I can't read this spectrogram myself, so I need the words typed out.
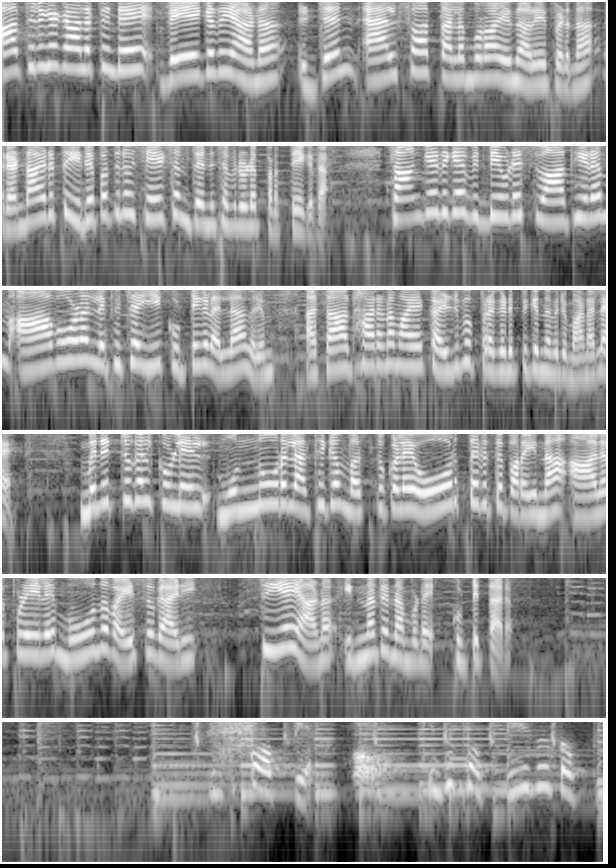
ആധുനിക കാലത്തിന്റെ വേഗതയാണ് ജെൻ ആൽഫ തലമുറ എന്നറിയപ്പെടുന്ന രണ്ടായിരത്തി ഇരുപതിനു ശേഷം ജനിച്ചവരുടെ പ്രത്യേകത. സാങ്കേതിക വിദ്യയുടെ സ്വാധീനം ആവോളം ലഭിച്ച ഈ കുട്ടികളെല്ലാവരും അസാധാരണമായ കഴിവ് പ്രകടിപ്പിക്കുന്നവരുമാണല്ലേ? മിനിറ്റുകൾക്കുള്ളിൽ മുന്നൂറിലധികം വസ്തുക്കളെ ഓർത്തെടുത്ത് പറയുന്ന ആലപ്പുഴയിലെ മൂന്ന് വയസ്സുകാരി സിയയാണ് ഇന്നത്തെ നമ്മുടെ കുട്ടിത്താരം. ഇത് തൊപ്പി ഇത് തൊപ്പി.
